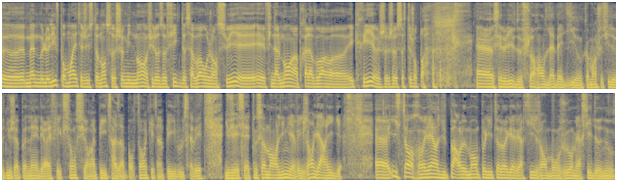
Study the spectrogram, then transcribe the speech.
Euh, même le livre pour moi était justement ce cheminement philosophique de savoir où j'en suis et, et, finalement après l'avoir euh, écrit, je, je sais toujours pas. Euh, c'est le livre de Florent Labadie, donc comment je suis devenu japonais, des réflexions sur un pays très important qui est un pays, vous le savez, du G7. Nous sommes en ligne avec Jean Garrigue, euh, historien du Parlement, politologue averti. Jean, bonjour, merci de nous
